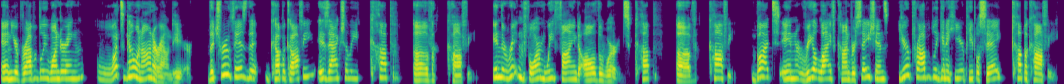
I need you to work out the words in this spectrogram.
And you're probably wondering, what's going on around here? The truth is that cup of coffee is actually cup of coffee. In the written form, we find all the words cup of coffee. But in real life conversations, you're probably going to hear people say, cup of coffee.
